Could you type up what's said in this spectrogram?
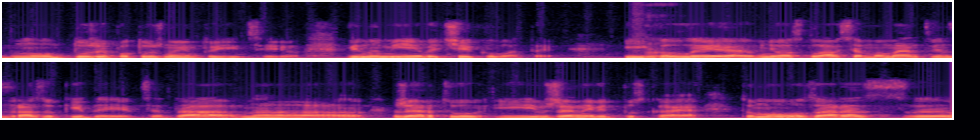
ну, дуже потужною інтуїцією. Він уміє вичікувати. І коли в нього склався момент, він зразу кидається да, на жертву і вже не відпускає. Тому зараз е,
